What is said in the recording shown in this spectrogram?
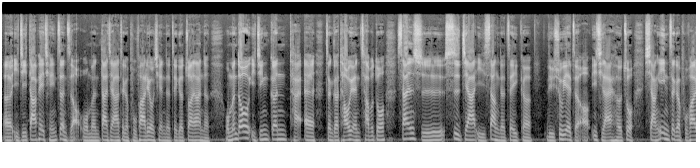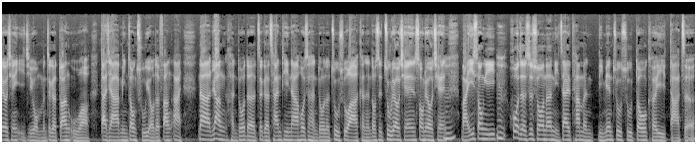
呃，以及搭配前一阵子哦，我们大家这个浦发六千的这个专案呢，我们都已经跟台呃整个桃园差不多三十四家以上的这个。旅宿业者哦，一起来合作，响应这个普发六千以及我们这个端午哦，大家民众出游的方案，那让很多的这个餐厅啊，或是很多的住宿啊，可能都是住六千送六千，嗯，买一送一，嗯，或者是说呢，你在他们里面住宿都可以打折。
